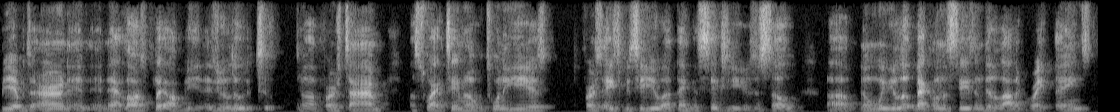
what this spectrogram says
be able to earn in, in that large playoff bid, as you alluded to. Uh, first time a SWAC team in over 20 years. First HBCU, I think, in six years. And so, uh, and when you look back on the season, did a lot of great things.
